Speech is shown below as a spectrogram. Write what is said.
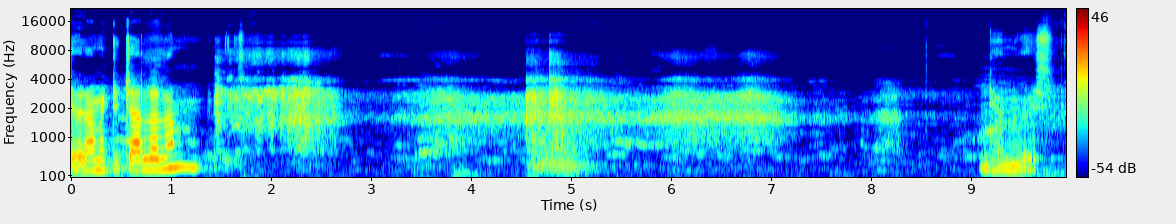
এবার আমি একটু চালালাম। দেখুন, guys।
